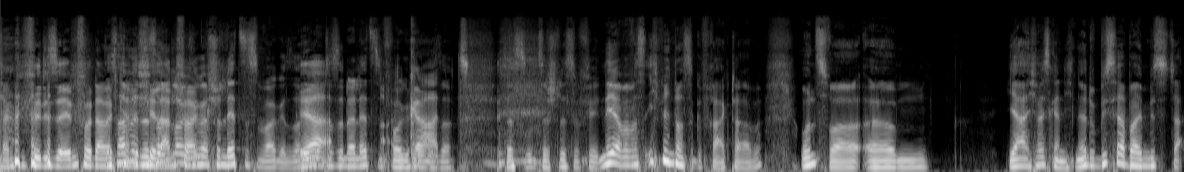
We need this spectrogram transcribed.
danke für diese Info, damit Das haben kann wir ich das viel haben anfangen. sogar schon letztes Mal gesagt. Ja. Ich das in der letzten Oh Folge schon Gott. gesagt, dass uns der Schlüssel fehlt. Nee, aber was ich mich noch so gefragt habe, und zwar, ähm, ja, ich weiß gar nicht, ne? Du bist ja bei Mr.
